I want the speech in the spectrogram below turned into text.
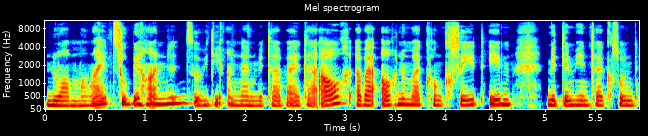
normal zu behandeln, so wie die anderen Mitarbeiter auch, aber auch nochmal konkret eben mit dem Hintergrund,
